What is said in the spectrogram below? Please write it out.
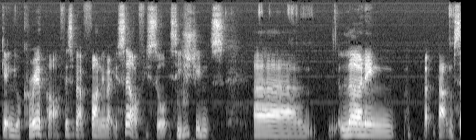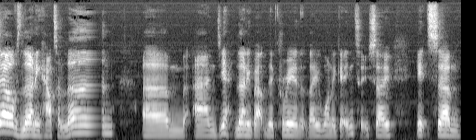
getting your career path. It's about finding about yourself. You saw see students um, learning about themselves, learning how to learn, um, and yeah, learning about the career that they want to get into. So it's um,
